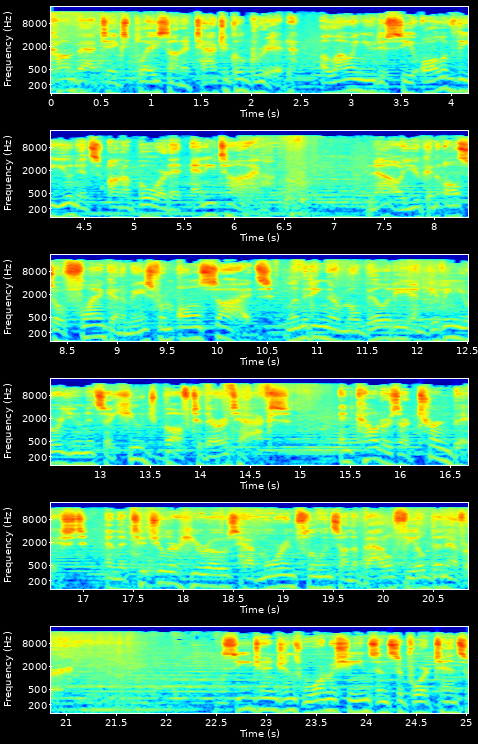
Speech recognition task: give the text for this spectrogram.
Combat takes place on a tactical grid, allowing you to see all of the units on a board at any time. Now you can also flank enemies from all sides, limiting their mobility and giving your units a huge buff to their attacks. Encounters are turn-based, and the titular heroes have more influence on the battlefield than ever. Siege engines, war machines, and support tents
